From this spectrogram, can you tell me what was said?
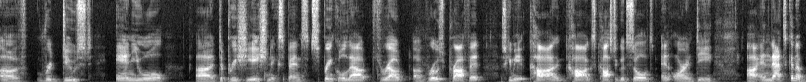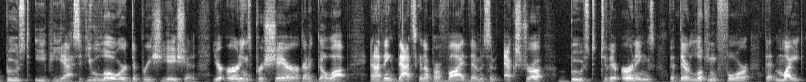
of reduced annual uh, depreciation expense sprinkled out throughout uh, gross profit excuse me, COGS, cost of goods sold, and R&D. Uh, and that's going to boost EPS. If you lower depreciation, your earnings per share are going to go up. And I think that's going to provide them some extra boost to their earnings that they're looking for that might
